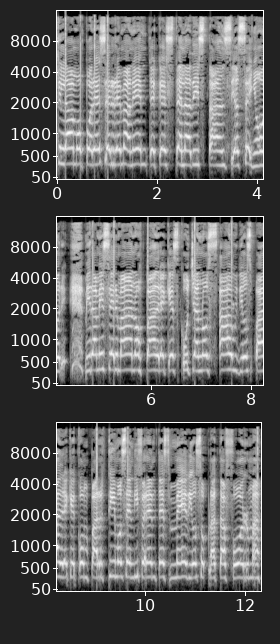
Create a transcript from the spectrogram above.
Clamo por ese remanente que está en la distancia, Señor. Mira mis hermanos, Padre, que escuchan los audios, Padre, que compartimos en diferentes medios o plataformas.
